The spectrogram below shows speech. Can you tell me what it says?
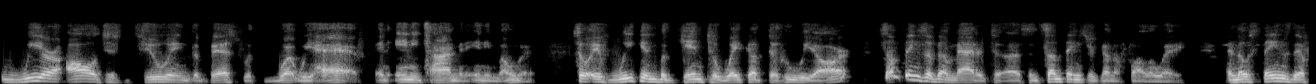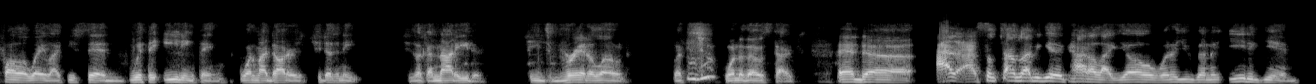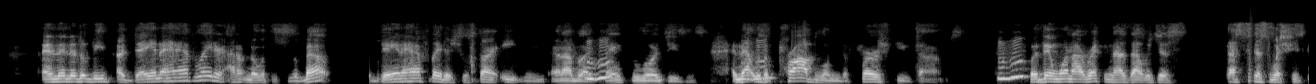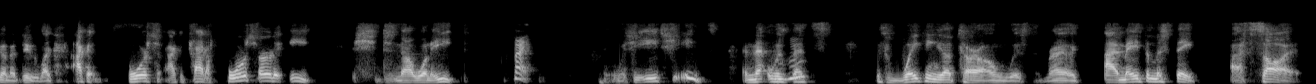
we are all just doing the best with what we have in any time in any moment. So if we can begin to wake up to who we are, some things are going to matter to us and some things are going to fall away. And those things that fall away, like you said, with the eating thing, one of my daughters, she doesn't eat. She's like a not eater. She eats bread alone, like mm-hmm. one of those types. And uh, I, I sometimes I be getting kind of like, yo, when are you going to eat again? And then it'll be a day and a half later. I don't know what this is about. A day and a half later, she'll start eating. And I'm like, mm-hmm. thank the Lord Jesus. And that mm-hmm. was a mm-hmm. problem the first few times. Mm-hmm. But then when I recognized that was just, that's just what she's going to do. Like I could force, I could try to force her to eat. She does not want to eat. Right. When she eats, she eats. And that was, mm-hmm. that's, it's waking up to our own wisdom, right? Like I made the mistake. I saw it.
